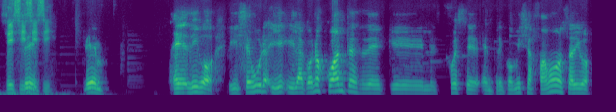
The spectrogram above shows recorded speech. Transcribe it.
Sí, sí, sí, sí. Bien. Eh, digo, y segura, y, la conozco antes de que fuese, entre comillas, famosa, digo,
